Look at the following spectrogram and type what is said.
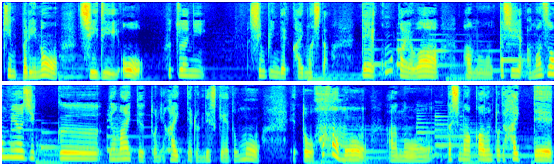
キンプリの CD を普通に新品で買いました。で、今回は、あの、私、Amazon Music United に入ってるんですけれども、えっと、母も、あの、私のアカウントで入って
